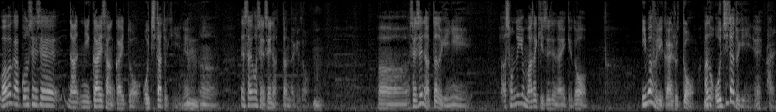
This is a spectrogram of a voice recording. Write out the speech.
我が学校の先生な2回3回と落ちた時にね、うん、うん、で最後先生になったんだけど、うん、あ先生になった時にあその時はまだ気づいてないけど今振り返るとあの落ちた時にね、はい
